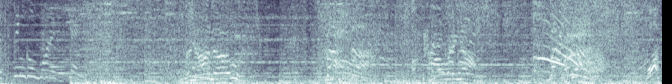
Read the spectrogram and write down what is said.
Let a single one escape. Monado! Faster! I'm powering up. Backslash! What?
